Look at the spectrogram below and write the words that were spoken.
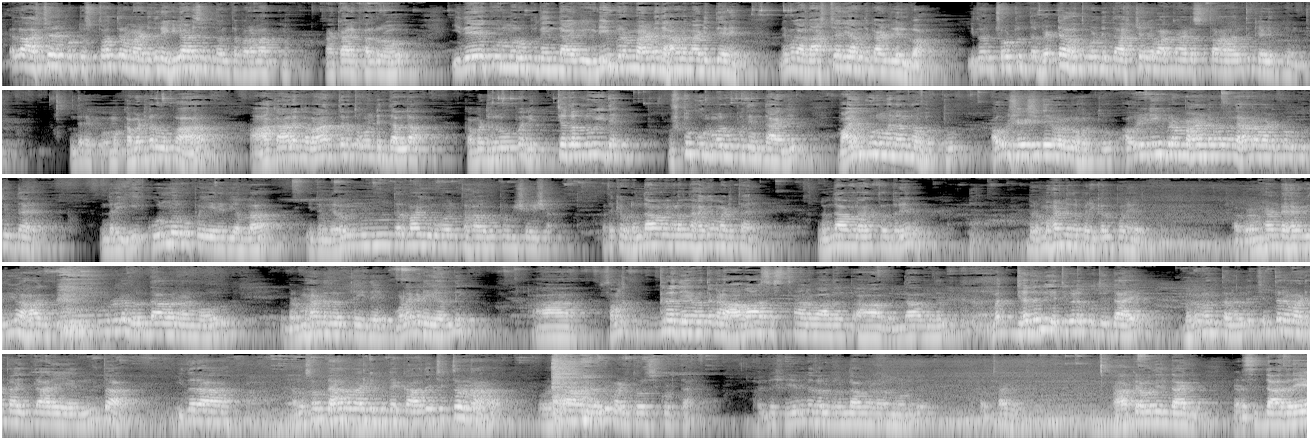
ಎಲ್ಲ ಆಶ್ಚರ್ಯಪಟ್ಟು ಸ್ತೋತ್ರ ಮಾಡಿದರೆ ಹೀಯಾಡಿಸಿದಂಥ ಪರಮಾತ್ಮ. ಆ ಕಾಲಕ್ಕೆ ಇದೇ ಕೂರ್ಮ ರೂಪದಿಂದಾಗಿ ಇಡೀ ಬ್ರಹ್ಮಾಂಡ ಧಾರಣ ಮಾಡಿದ್ದೇನೆ. ನಿಮಗೆ ಅದು ಆಶ್ಚರ್ಯ ಅಂತ ಕಾಣಲಿಲ್ವಾ? ಇದೊಂದು ಚೋಟದ ಬೆಟ್ಟ ಹೊತ್ಕೊಂಡಿದ್ದ ಆಶ್ಚರ್ಯವಾಗಿ ಕಾಣಿಸ್ತಾ ಅಂತ ಕೇಳಿದ್ನಂತೆ. ಅಂದರೆ ಕಮಠ ರೂಪ ಆ ಕಾಲಕ್ಕೆ ಮಾತ್ರ ತಗೊಂಡಿದ್ದಲ್ಲ. ಕಮಠ ರೂಪ ನಿತ್ಯದಲ್ಲೂ ಇದೆ. ವಿಷ್ಣುಕೂರ್ಮ ರೂಪದಿಂದಾಗಿ ವಾಯುಕೂರ್ಮನನ್ನು ಹೊತ್ತು, ಅವರು ಶೇಷದೇವರನ್ನು ಹೊತ್ತು, ಅವರು ಇಡೀ ಬ್ರಹ್ಮಾಂಡವನ್ನು ಧಾರಣ ಮಾಡಿಕೊಂಡು ಕೂತಿದ್ದಾರೆ. ಅಂದರೆ ಈ ಕೂರ್ಮ ರೂಪ ಏನಿದೆಯಲ್ಲ, ಇದು ನಿರಂತರವಾಗಿರುವಂತಹ ರೂಪ ವಿಶೇಷ. ಅದಕ್ಕೆ ವೃಂದಾವನಗಳನ್ನು ಹಾಗೆ ಮಾಡುತ್ತಾರೆ ವೃಂದಾವನ ಅಂತಂದರೆ ಏನು? ಬ್ರಹ್ಮಾಂಡದ ಪರಿಕಲ್ಪನೆ ಅದು. ಆ ಬ್ರಹ್ಮಾಂಡ ಹೇಗಿದೆಯೋ ಹಾಗೆ ಪೂರ್ಣ ವೃಂದಾವನ ಅನ್ನುವುದು ಬ್ರಹ್ಮಾಂಡದಂತೆ ಇದೆ. ಒಳಗಡೆಯಲ್ಲಿ ಆ ಸಮಗ್ರ ದೇವತೆಗಳ ಆವಾಸ ಸ್ಥಾನವಾದಂತಹ ವೃಂದಾವನದಲ್ಲಿ ಮಧ್ಯದಲ್ಲಿ ಯತಿಗಳು ಕೂತಿದ್ದಾರೆ. ಭಗವಂತನನ್ನು ಚಿಂತನೆ ಮಾಡ್ತಾ ಇದ್ದಾರೆ ಅಂತ ಇದರ ಅನುಸಂಧಾನ ಮಾಡಲಿಕ್ಕೆ ಬೇಕಾದ ಚಿತ್ರಣ ವೃಂದಾವನದಲ್ಲಿ ಮಾಡಿ ತೋರಿಸಿಕೊಡ್ತಾರೆ. ಅಲ್ಲಿ ಶ್ರೀರಂಗದಲ್ಲಿ ವೃಂದಾವನಗಳನ್ನು ನೋಡಿದ್ರೆ ಗೊತ್ತಾಗುತ್ತೆ. ಆ ಕ್ರಮದಿಂದಾಗಿ ನಡೆಸಿದ್ದಾದರೆ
